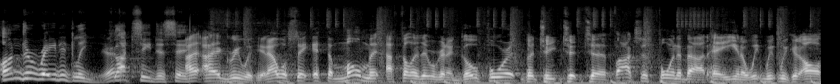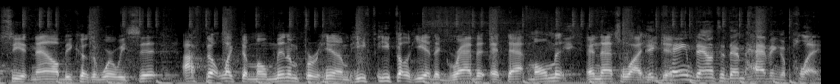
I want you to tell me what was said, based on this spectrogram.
underratedly yeah. gutsy decision. I, I, agree with you. And I will say at the moment, I felt like they were going to go for it. But to, to, to, Fox's point about, hey, you know, we, we, we could all see it now because of where we sit, I felt like the momentum for him, he he felt he had to grab it at that moment, and that's why he it did. It came down to them having a play.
